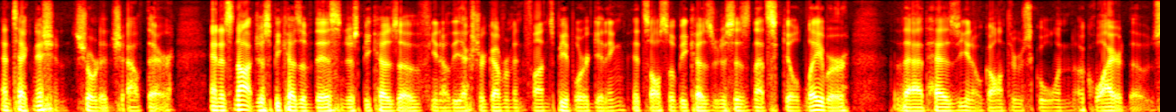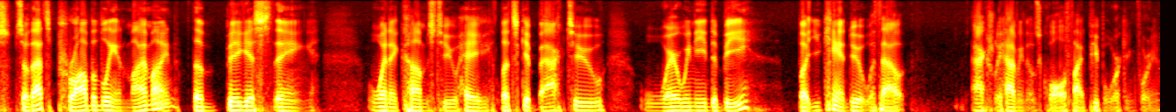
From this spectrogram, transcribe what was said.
and technician shortage out there, and it's not just because of this and just because of you know the extra government funds people are getting. It's also because there just isn't that skilled labor that has you know gone through school and acquired those. So that's probably in my mind the biggest thing when it comes to hey, let's get back to where we need to be, but you can't do it without actually having those qualified people working for you.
